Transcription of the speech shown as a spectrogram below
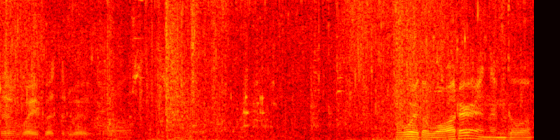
They're way better way, to. Lower the water and then go up.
